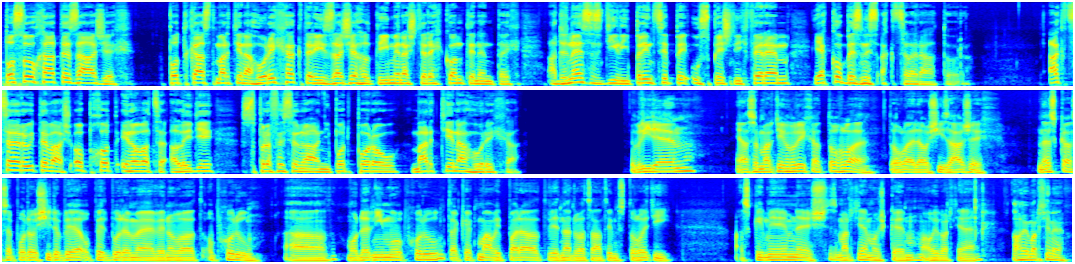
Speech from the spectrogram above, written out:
Posloucháte Zážeh, podcast Martina Huricha, který zažehl týmy na čtyřech kontinentech a dnes sdílí principy úspěšných firm jako business akcelerátor. Akcelerujte váš obchod, inovace a lidi s profesionální podporou Martina Huricha. Dobrý den, já jsem Martin Hurich a tohle, tohle je další zážeh. Dneska se po další době opět budeme věnovat obchodu a modernímu obchodu, tak jak má vypadat v 21. století. A s kým jiným než s Martinem Hoškem. Ahoj Martine. Ahoj Martine.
